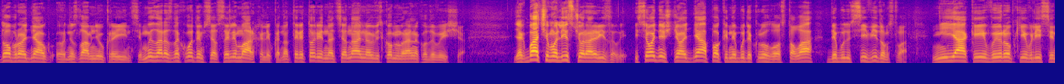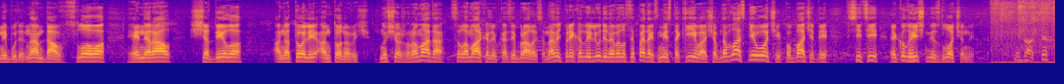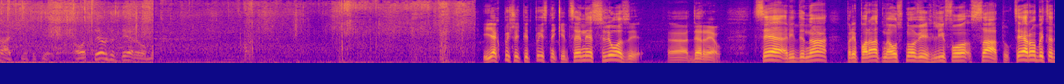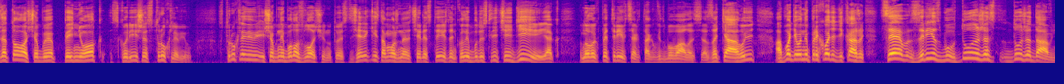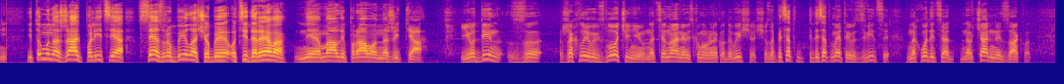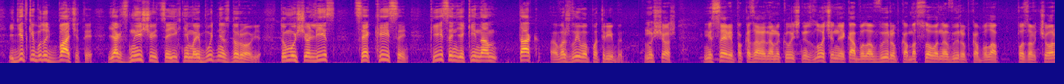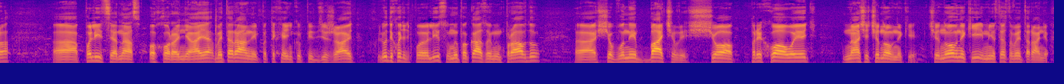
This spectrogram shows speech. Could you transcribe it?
Доброго дня, незламні українці. Ми зараз знаходимося в селі Мархалівка на території Національного військово-меморіального кладовища. Як бачимо, ліс вчора різали. І сьогоднішнього дня, поки не буде круглого стола, де будуть всі відомства, ніякої виробки в лісі не буде. Нам дав слово генерал Щадило Анатолій Антонович. Ну що ж, громада села Мархалівка зібралася. Навіть приїхали люди на велосипедах з міста Києва, щоб на власні очі побачити всі ці екологічні злочини. Ну так, це хач таке. А оце вже дерево. І як пишуть підписники, це не сльози е, дерев, це рідина, препарат на основі гліфосату. Це робиться для того, щоб пеньок скоріше струхлявів. Струхлявів і щоб не було злочину. Тобто через якісь там можна через тиждень, коли будуть слідчі дії, як в Нових Петрівцях так відбувалося, затягують, а потім вони приходять і кажуть, це зріз був дуже, дуже давній. І тому, на жаль, поліція все зробила, щоб оці дерева не мали права на життя. І один з жахливих злочинів Національного військового кладовища, що за 50, 50 метрів звідси знаходиться навчальний заклад. І дітки будуть бачити, як знищується їхнє майбутнє здоров'я, тому що ліс це кисень, кисень, який нам так важливо потрібен. Ну що ж, місцеві показали нам екологічні злочини, яка була вирубка, масована вирубка була позавчора. Поліція нас охороняє, ветерани потихеньку під'їжджають. Люди ходять по лісу, ми показуємо їм правду, щоб вони бачили, що приховують наші чиновники, чиновники і Міністерство ветеранів.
